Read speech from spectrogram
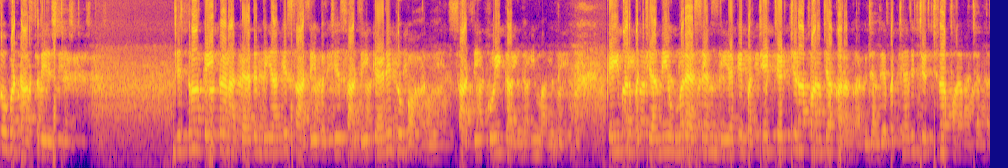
ਤੋਂ ਵੱਡਾ ਸ੍ਰੇਸ਼ਟ ਹੈ। ਜਿਸ ਤਰ੍ਹਾਂ ਕਈ ਭੈਣਾਂ ਕਹਿ ਦਿੰਦੀਆਂ ਕਿ ਸਾਡੇ ਬੱਚੇ ਸਾਡੇ ਕਹਿਣੇ ਤੋਂ ਬਾਹਰ ਨੇ, ਸਾਡੀ ਕੋਈ ਗੱਲ ਨਹੀਂ ਮੰਨਦੇ। ਕਈ ਵਾਰ ਬੱਚਿਆਂ ਦੀ ਉਮਰ ਐਸੀ ਹੁੰਦੀ ਹੈ ਕਿ ਬੱਚੇ ਚਿੜਚਿੜਾਪਨ ਜਿਹਾ ਕਰਨ ਲੱਗ ਜਾਂਦੇ ਆ, ਬੱਚਿਆਂ 'ਚ ਚਿੜਚਿੜਾਪਨ ਆ ਜਾਂਦਾ।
